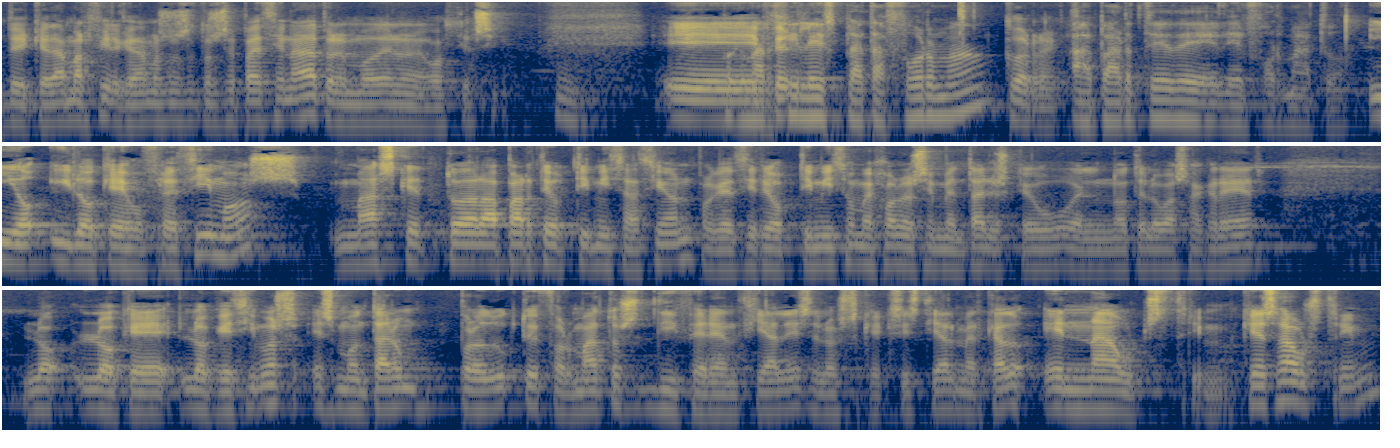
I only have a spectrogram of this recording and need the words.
de que da Marfil, que damos nosotros, no se parece nada, pero el modelo de negocio sí. Eh, Porque Marfil pero- es plataforma, Correcto. aparte de- del formato. Y, y lo que ofrecimos, más que toda la parte de optimización, porque decir optimizo mejor los inventarios que Google, no te lo vas a creer, lo, lo que, lo que hicimos es montar un producto y formatos diferenciales de los que existía el mercado en Outstream. ¿Qué es Outstream?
